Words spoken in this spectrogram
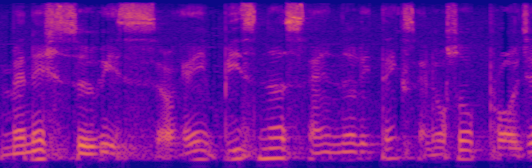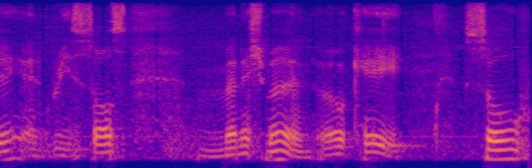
managed service okay business analytics and also project and resource management okay. So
